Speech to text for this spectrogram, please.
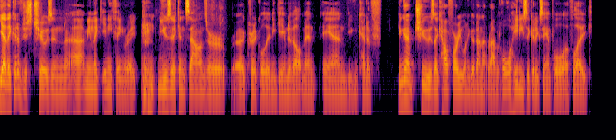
Yeah, they could have just chosen. Uh, I mean, like anything, right? Music and sounds are uh, critical to any game development, and you can kind of you can kind of choose like how far you want to go down that rabbit hole. Hades is a good example of like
